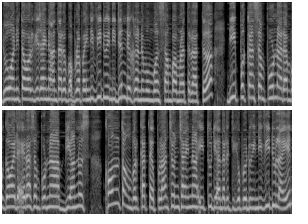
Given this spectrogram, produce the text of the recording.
Dua wanita warga China antara 48 individu yang didenda kerana membuang sampah merata-rata di Pekan Sempurna dan pegawai daerah Sempurna Bianus Kontong berkata pelancong China itu di antara 32 individu lain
